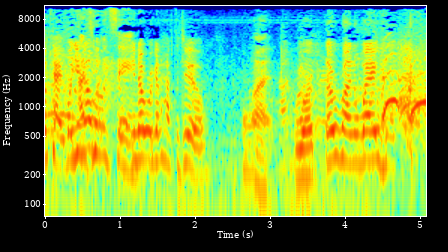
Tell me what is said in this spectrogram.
Okay, well, you know you what, would say. You know what we're gonna have to do? What? Work the runway. Work the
